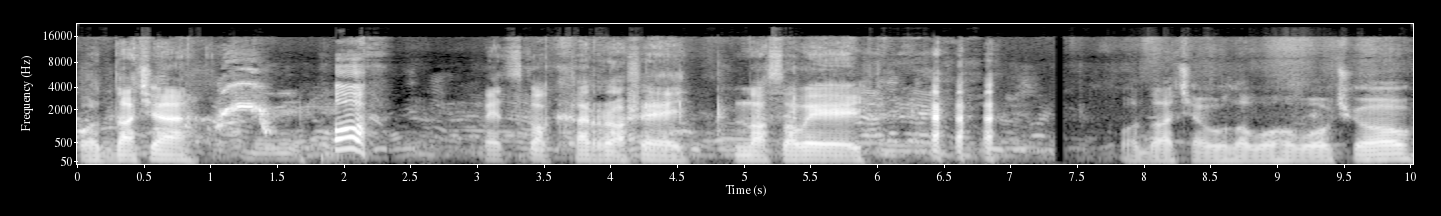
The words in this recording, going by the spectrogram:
Подача. О! Підскок хороший, носовий. Подача углового вовчков.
